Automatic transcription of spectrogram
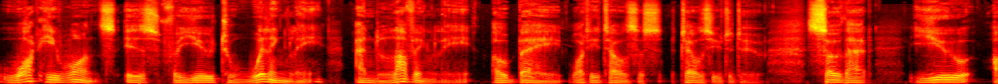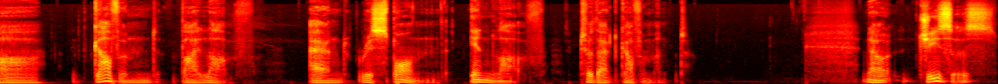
What he wants is for you to willingly and lovingly obey what he tells us tells you to do so that you are governed by love and respond in love to that government. Now, Jesus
